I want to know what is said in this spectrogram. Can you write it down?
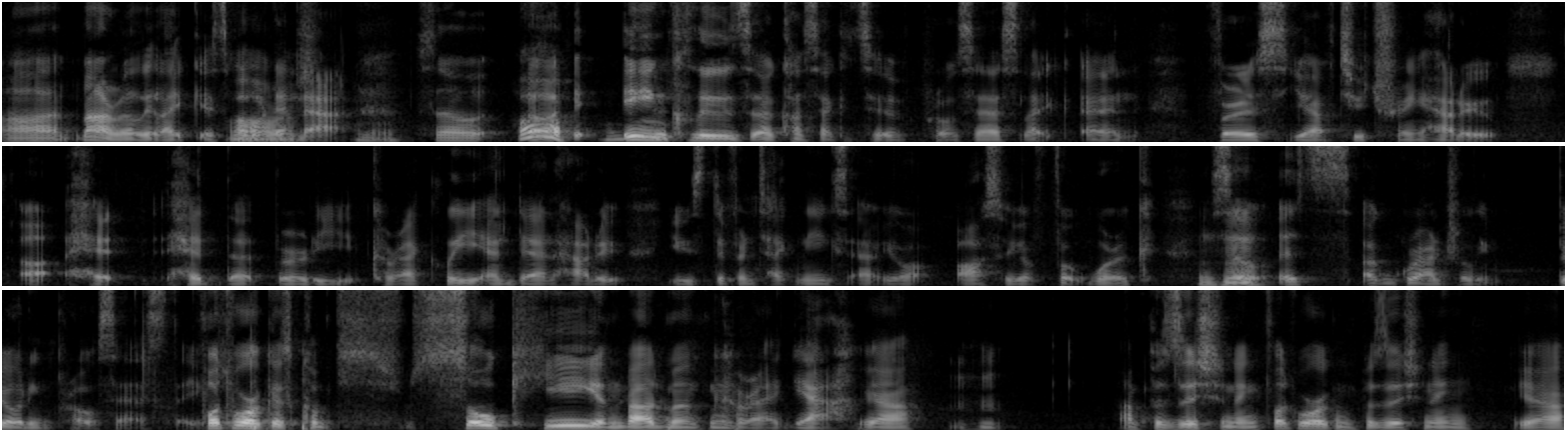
Uh, not really. Like it's more Oh, than that. Yeah. So Oh, uh, it, okay. it includes a consecutive process. Like, and first you have to train how to uh, hit hit the birdie correctly, and then how to use different techniques at your also your footwork. So it's a gradually building process. Mm-hmm. Footwork is so key in badminton. correct. Yeah, Yeah. Mhm. And positioning, footwork and positioning. Yeah.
